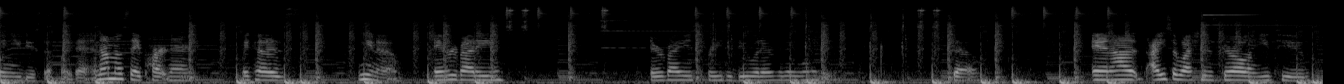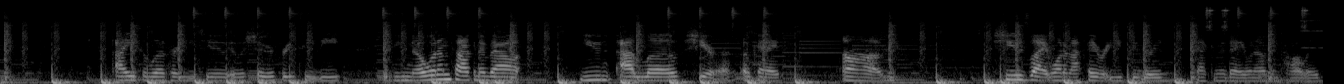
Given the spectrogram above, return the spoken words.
when you do stuff like that. And I'm gonna say partner because you know everybody everybody is free to do whatever they want to do. So, and I I used to watch this girl on YouTube. I used to love her YouTube. It was Sugar Free TV. If you know what I'm talking about, you I love Shira. Okay. Um, she's like one of my favorite YouTubers, back in the day when I was in college.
